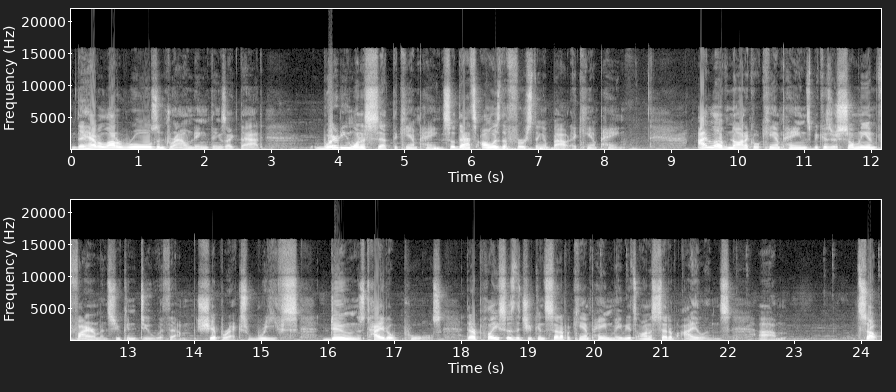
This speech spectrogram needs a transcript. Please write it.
they have a lot of rules and drowning, things like that. Where do you want to set the campaign? So that's always the first thing about a campaign. I love nautical campaigns because there's so many environments you can do with them shipwrecks, reefs, dunes, tidal pools. There are places that you can set up a campaign. Maybe it's on a set of islands. Um, so,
